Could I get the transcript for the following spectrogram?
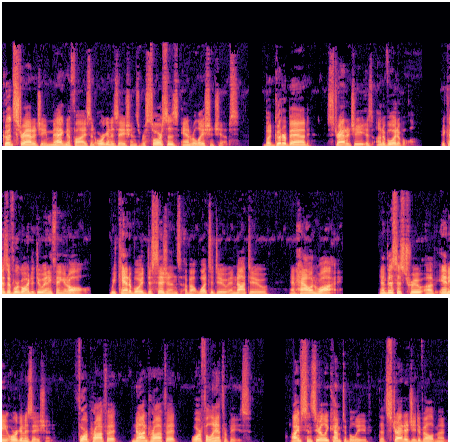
Good strategy magnifies an organization's resources and relationships. But good or bad, strategy is unavoidable. Because if we're going to do anything at all, we can't avoid decisions about what to do and not do, and how and why. And this is true of any organization, for profit, nonprofit, or philanthropies. I've sincerely come to believe that strategy development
